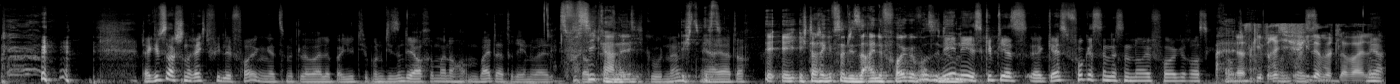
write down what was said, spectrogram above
da gibt es auch schon recht viele Folgen jetzt mittlerweile bei YouTube und die sind ja auch immer noch am Weiterdrehen, weil Das wusste ich gar nicht. Richtig gut, ne? Ich- ja, ich- ja, doch. Ich, ich dachte, da gibt es nur diese eine Folge, wo sie. Nee, nee, es gibt jetzt, äh, gest, vorgestern ist eine neue Folge rausgekommen. Ja, es gibt richtig viele mittlerweile. Ja,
